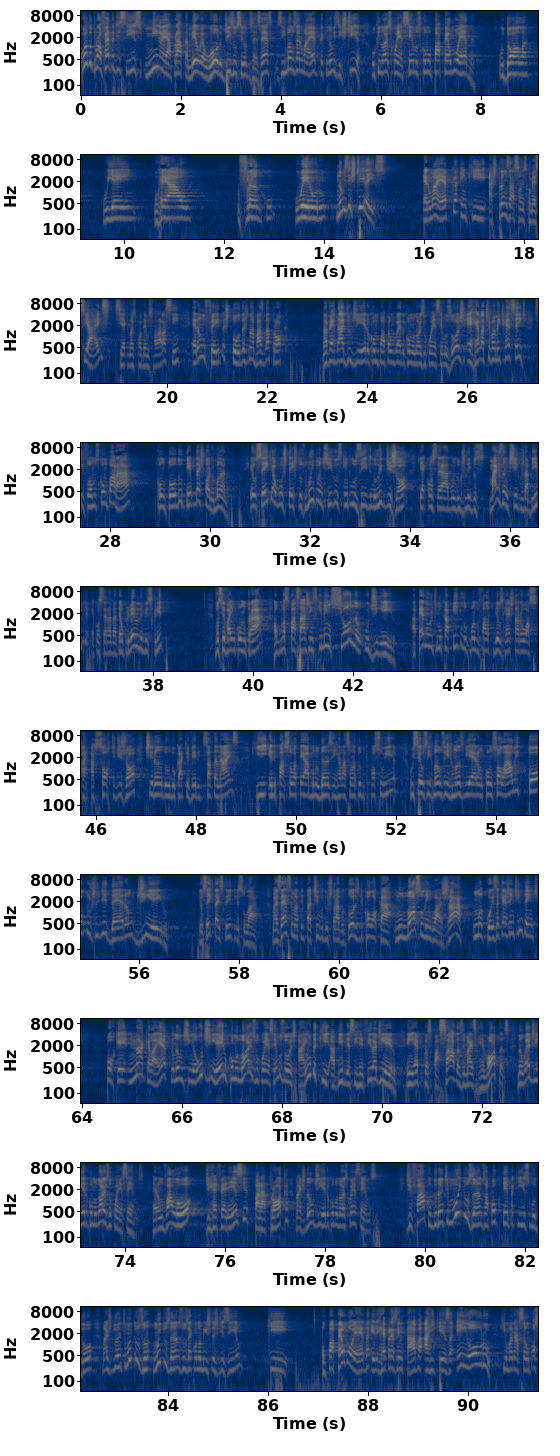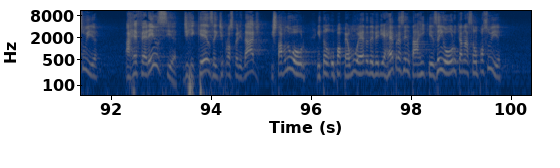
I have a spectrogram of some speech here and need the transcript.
Quando o profeta disse isso, minha é a prata, meu é o ouro, diz o Senhor dos Exércitos, irmãos, era uma época que não existia o que nós conhecemos como papel moeda. O dólar, o ien, o real, o franco, o euro, não existia isso. Era uma época em que as transações comerciais, se é que nós podemos falar assim, eram feitas todas na base da troca. Na verdade, o dinheiro como papel moeda como nós o conhecemos hoje é relativamente recente, se formos comparar com todo o tempo da história humana. Eu sei que alguns textos muito antigos, inclusive no livro de Jó, que é considerado um dos livros mais antigos da Bíblia, é considerado até o primeiro livro escrito, você vai encontrar algumas passagens que mencionam o dinheiro. Até no último capítulo, quando fala que Deus restaurou a, a, a sorte de Jó, tirando-o do cativeiro de Satanás, que ele passou a ter abundância em relação a tudo que possuía, os seus irmãos e irmãs vieram consolá-lo e todos lhe deram dinheiro. Eu sei que está escrito isso lá, mas essa é uma tentativa dos tradutores de colocar no nosso linguajar uma coisa que a gente entende. Porque naquela época não tinha o dinheiro como nós o conhecemos hoje. Ainda que a Bíblia se refira a dinheiro em épocas passadas e mais remotas, não é dinheiro como nós o conhecemos. Era um valor de referência para a troca, mas não dinheiro como nós conhecemos. De fato, durante muitos anos, há pouco tempo é que isso mudou, mas durante muitos, muitos anos os economistas diziam que o papel moeda, ele representava a riqueza em ouro que uma nação possuía. A referência de riqueza e de prosperidade estava no ouro. Então, o papel moeda deveria representar a riqueza em ouro que a nação possuía.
